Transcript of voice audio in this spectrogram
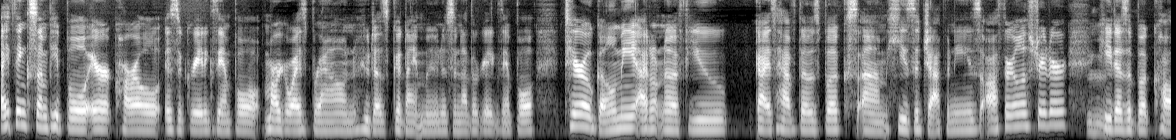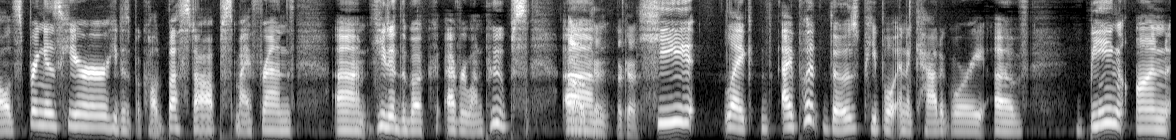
I think some people Eric Carle is a great example. Margaret Wise Brown, who does Goodnight Moon, is another great example. Taro Gomi, I don't know if you guys have those books. Um, he's a Japanese author illustrator. He does a book called Spring is Here. He does a book called Bus Stops, My Friends. Um, he did the book Everyone Poops. Oh, Um, okay, okay. He like I put those people in a category of being on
